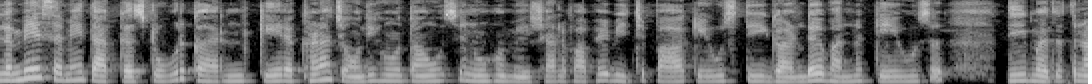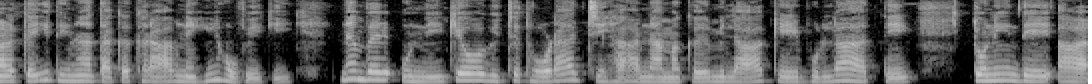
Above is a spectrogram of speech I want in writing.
ਲੰਬੇ ਸਮੇਂ ਤੱਕ ਸਟੋਰ ਕਰਕੇ ਰੱਖਣਾ ਚਾਹੁੰਦੇ ਹੋ ਤਾਂ ਉਸ ਨੂੰ ਹਮੇਸ਼ਾ ਲਿਫਾਫੇ ਵਿੱਚ ਪਾ ਕੇ ਉਸ ਦੀ ਗੰਢ ਬੰਨ੍ਹ ਕੇ ਉਸ ਦੀ ਮਦਦ ਨਾਲ ਕਈ ਦਿਨਾਂ ਤੱਕ ਖਰਾਬ ਨਹੀਂ ਹੋਵੇਗੀ। ਨੰਬਰ 19 ਘਿਓ ਵਿੱਚ ਥੋੜਾ ਜਿਹਾ ਨਮਕ ਮਿਲਾ ਕੇ ਬੁੱਲਾਂ ਅਤੇ ਤੁਨੀ ਦੇ ਆ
